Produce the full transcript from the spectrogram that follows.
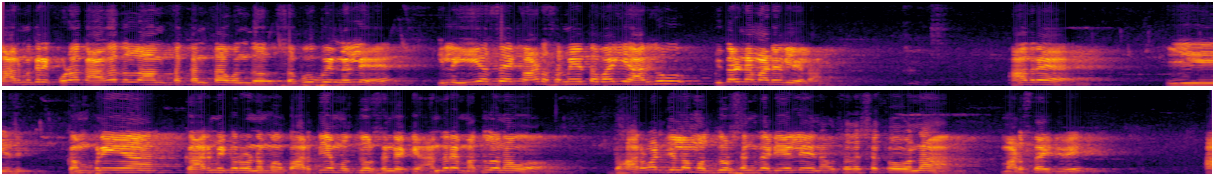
ಕಾರ್ಮಿಕರಿಗೆ ಕೊಡೋಕ್ಕಾಗೋದಿಲ್ಲ ಅಂತಕ್ಕಂಥ ಒಂದು ಸಬೂಬಿನಲ್ಲಿ ಇಲ್ಲಿ ಇ ಎಸ್ ಐ ಕಾರ್ಡ್ ಸಮೇತವಾಗಿ ಯಾರಿಗೂ ವಿತರಣೆ ಮಾಡಿರಲಿಲ್ಲ. ಆದರೆ ಈ ಕಂಪ್ನಿಯ ಕಾರ್ಮಿಕರು ನಮ್ಮ ಭಾರತೀಯ ಮಜ್ದೂರ್ ಸಂಘಕ್ಕೆ, ಅಂದರೆ ಮೊದಲು ನಾವು ಧಾರವಾಡ ಜಿಲ್ಲಾ ಮಜ್ದೂರ್ ಸಂಘದ ಅಡಿಯಲ್ಲಿ ನಾವು ಸದಸ್ಯತ್ವವನ್ನು ಮಾಡಿಸ್ತಾ ಇದ್ವಿ. ಆ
